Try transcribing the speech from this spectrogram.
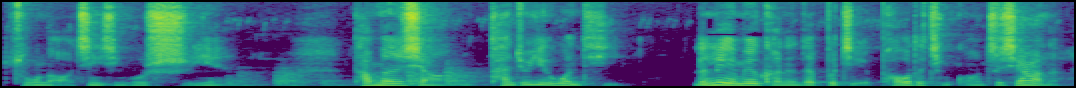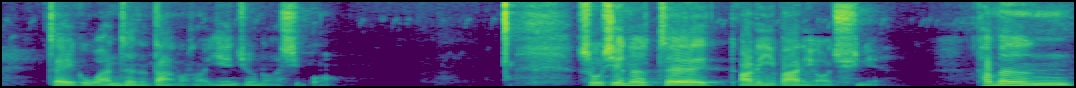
猪脑进行过实验。他们想探究一个问题：人类有没有可能在不解剖的情况之下呢，在一个完整的大脑上研究脑细胞？首先呢，在二零一八年啊，去年，他们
